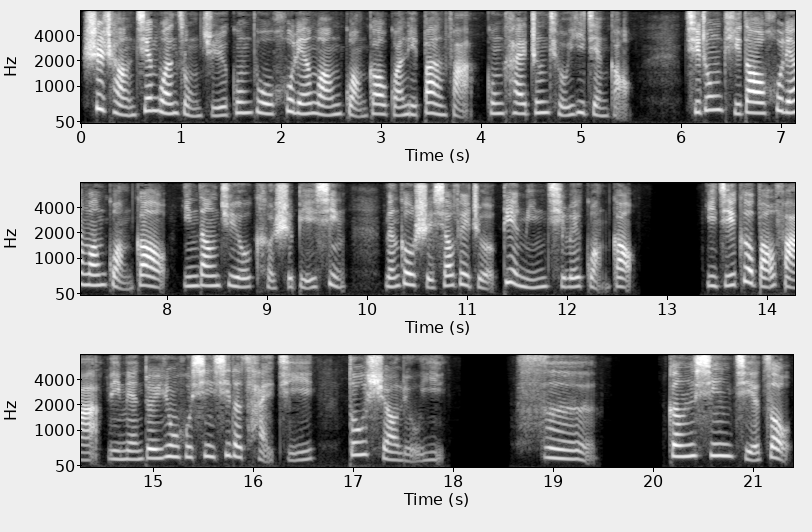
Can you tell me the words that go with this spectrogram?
市场监管总局公布《互联网广告管理办法》公开征求意见稿，其中提到，互联网广告应当具有可识别性，能够使消费者辨明其为广告。以及各保法里面对用户信息的采集都需要留意。四、更新节奏，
